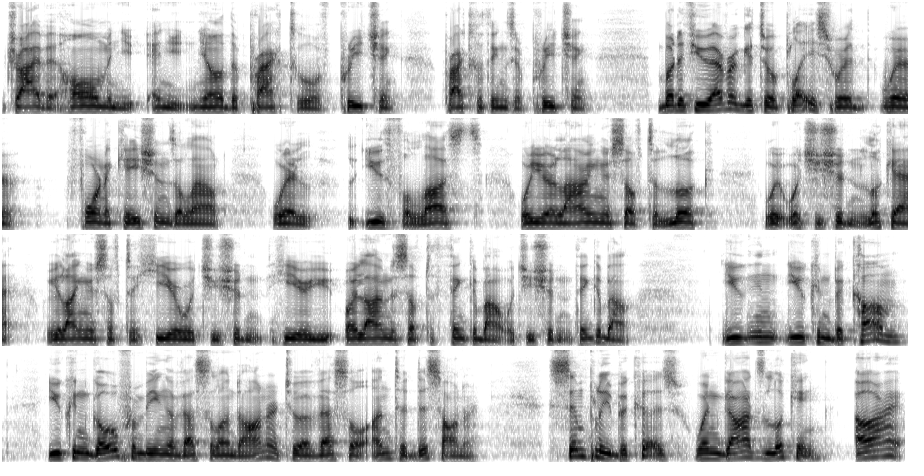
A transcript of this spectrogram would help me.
drive it home and you and you know the practical of preaching, practical things of preaching. But if you ever get to a place where where fornication's allowed, where youthful lusts, where you're allowing yourself to look what you shouldn't look at, you're allowing yourself to hear what you shouldn't hear, you allowing yourself to think about what you shouldn't think about, you can you can become you can go from being a vessel unto honor to a vessel unto dishonor, simply because when God's looking, all right,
